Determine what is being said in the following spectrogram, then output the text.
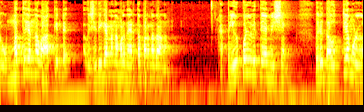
ഉമ്മത്ത് എന്ന വാക്കിന്റെ വിശദീകരണം നമ്മൾ നേരത്തെ പറഞ്ഞതാണ്. പീപ്പിൾ വിത്ത് എ മിഷൻ ഒരു ദൗത്യമുള്ള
